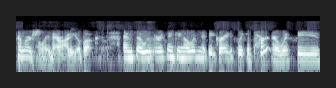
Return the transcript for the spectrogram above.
commercially their audiobooks. And so we were thinking, oh, wouldn't it be great if we could partner with these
